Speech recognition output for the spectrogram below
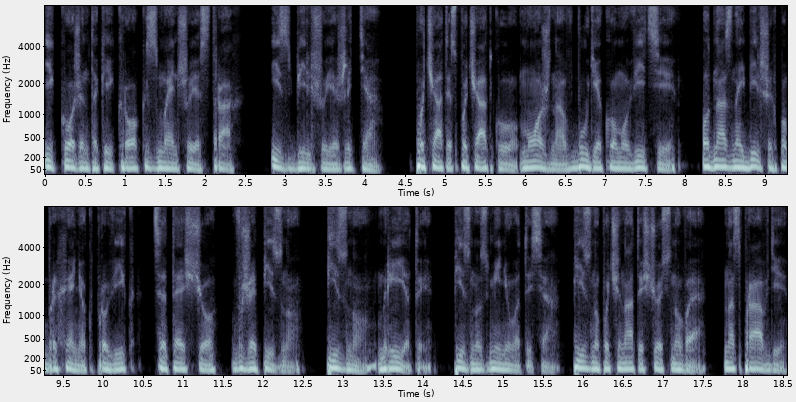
І кожен такий крок зменшує страх і збільшує життя. Почати спочатку можна в будь-якому віці. Одна з найбільших побрехеньок про вік це те, що вже пізно. Пізно мріяти, пізно змінюватися, пізно починати щось нове. Насправді,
